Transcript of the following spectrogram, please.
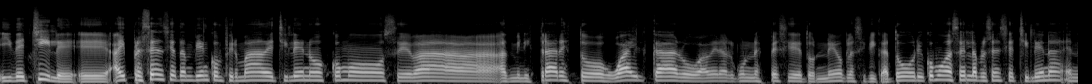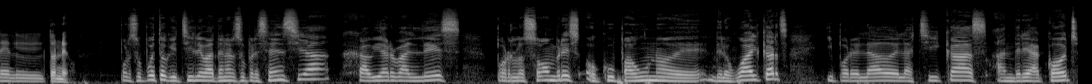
Y de Chile, eh, ¿hay presencia también confirmada de chilenos? ¿Cómo se va a administrar estos wildcard o va a haber alguna especie de torneo clasificatorio? ¿Cómo va a ser la presencia chilena en el torneo? Por supuesto que Chile va a tener su presencia. Javier Valdés por los hombres ocupa uno de, de los wildcards y por el lado de las chicas Andrea Koch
